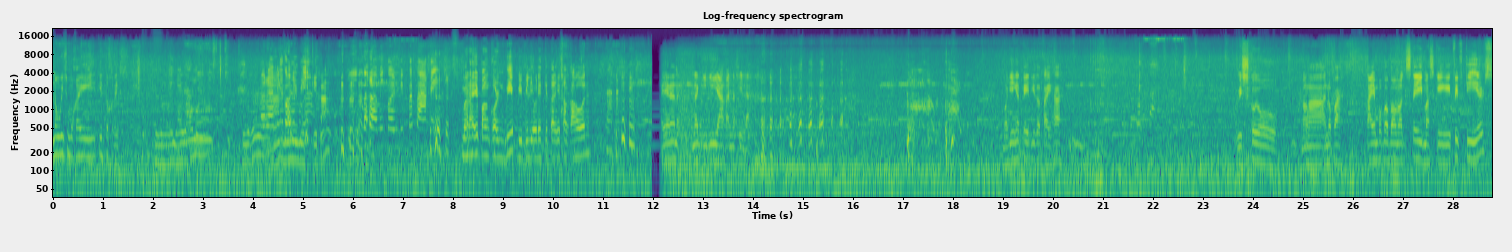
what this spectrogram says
anong wish mo kay Tito Chris? Hinahayaan mo yun. Maraming corn Mamimiss beef. kita? Maraming corn beef pa package. Marami pang corned beef, bibili ulit kita ng isang kahon. Ayan na, nag-iiyakan na sila. Mag-ingat kayo dito tay ha. Wish ko mga ano pa, kaya mo pa ba magstay maski 50 years?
